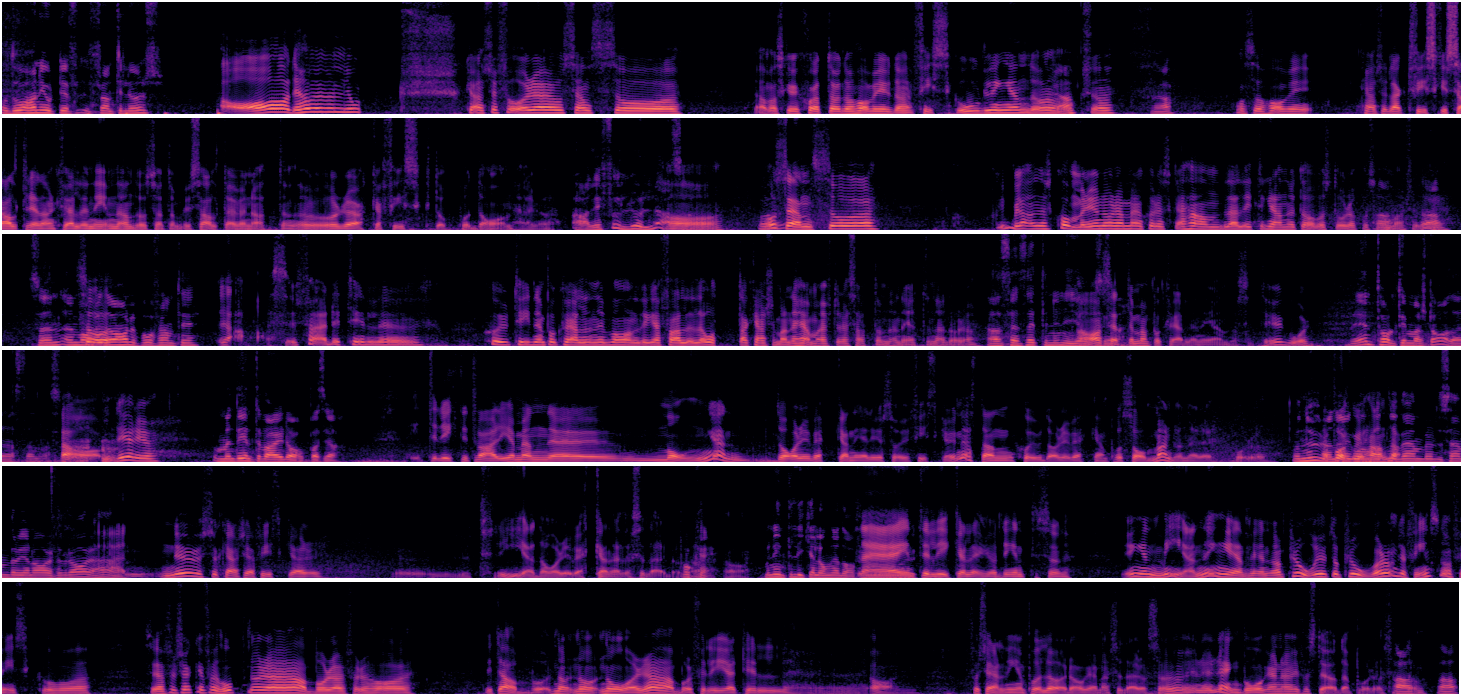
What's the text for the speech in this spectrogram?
Och då har ni gjort det fram till lunch? Ja, det har vi väl gjort kanske före och sen så... Ja, man ska ju sköta, då har vi ju den här fiskodlingen då Ja. också. Ja. Och så har vi kanske lagt fisk i salt redan kvällen innan då så att de blir salta över natten och, och röka fisk då på dagen här. Då. Ja, det är full rulle alltså. Ja. Och sen så ibland kommer det ju några människor och ska handla lite grann utav oss då, på sommaren. Ja, sådär. ja. Så en, en vanlig Så- dag håller på fram till? Ja, så är färdigt till eh, sju tiden på kvällen i vanliga fall. Eller åtta kanske man är hemma efter att ha satt de där nätterna. Då, då. Ja, sen sätter ni nya Ja, också. sätter man på kvällen igen. Då, så det går. Det är en 12 timmars dag där nästan. Alltså. Ja, det är det ju. Men det är inte varje dag hoppas jag. Inte riktigt varje, men eh, många dagar i veckan är det ju så. Vi fiskar ju nästan sju dagar i veckan på sommaren då när det går att Och nu då? Ja, när det går mot november, december, januari, februari här? Nu så kanske jag fiskar eh, tre dagar i veckan eller sådär. Okej. Ja. Men inte lika långa dagar? Nej, inte lika länge. Det är inte så... Det är ingen mening egentligen. Man provar ut och provar om det finns någon fisk. Och, så jag försöker få ihop några abborrar för att ha lite abbor, no, no, några abborrfiléer till eh, ja, försäljningen på lördagarna. Så där. Och så är det regnbågarna vi får stöda på. Då, så Ja, de, ja.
